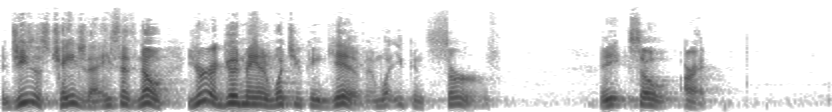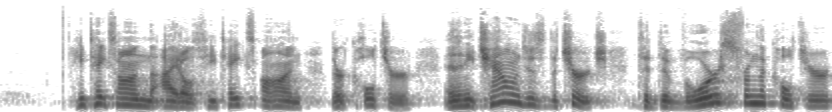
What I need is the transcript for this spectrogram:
And Jesus changed that. He says, No, you're a good man in what you can give and what you can serve. He, so, all right. He takes on the idols, he takes on their culture, and then he challenges the church to divorce from the culture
